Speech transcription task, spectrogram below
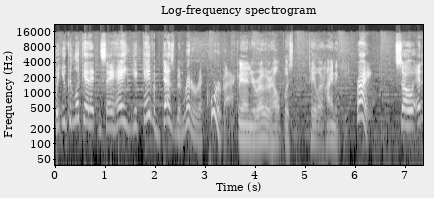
But you could look at it and say, hey, you gave him Desmond Ridder at quarterback. And your other help was Taylor Heinicke. Right. So, and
